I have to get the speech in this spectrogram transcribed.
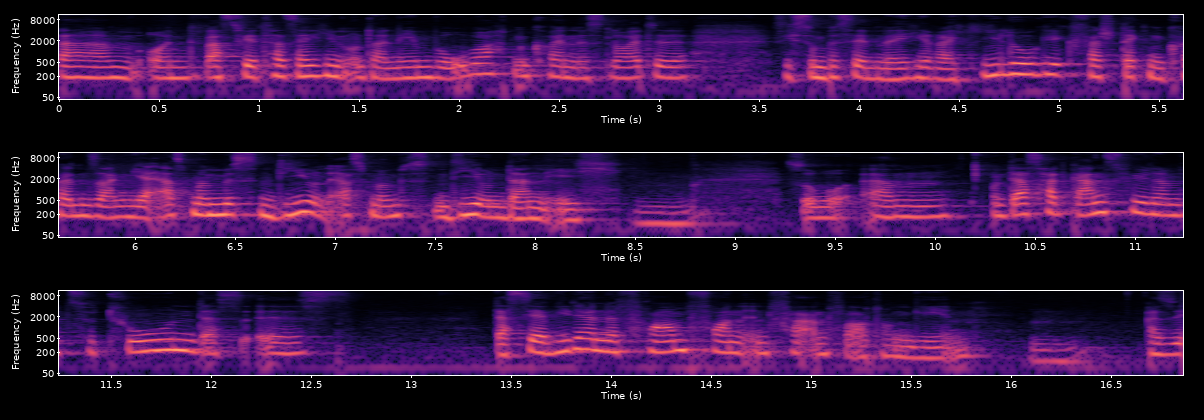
Ähm, und was wir tatsächlich in Unternehmen beobachten können, ist Leute sich so ein bisschen in der Hierarchielogik verstecken können, sagen, ja, erstmal müssen die und erstmal müssten die und dann ich. Mhm. So, ähm, und das hat ganz viel damit zu tun, dass es, dass ja wieder eine Form von in Verantwortung gehen. Mhm. Also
